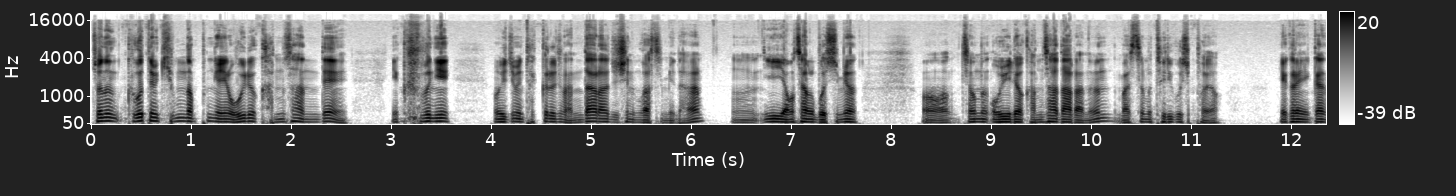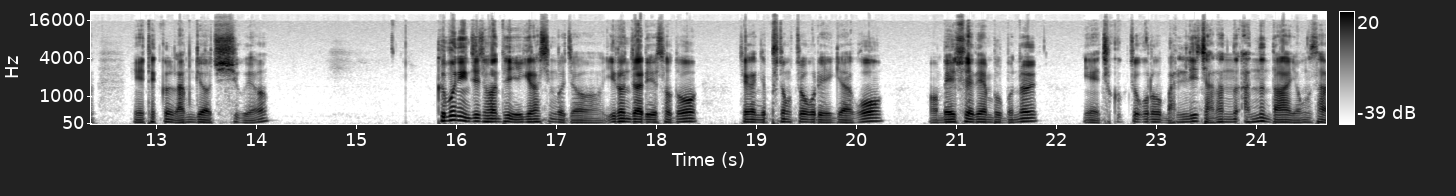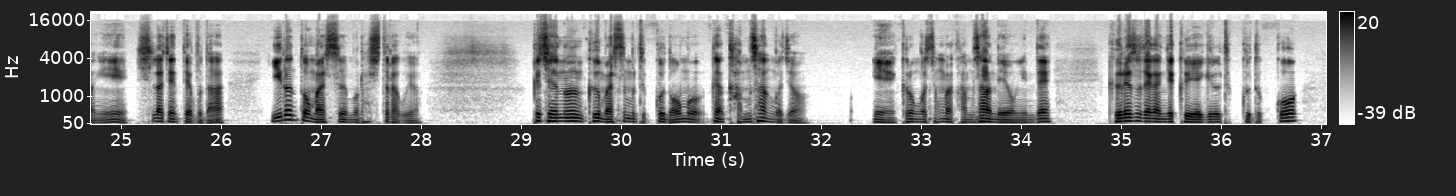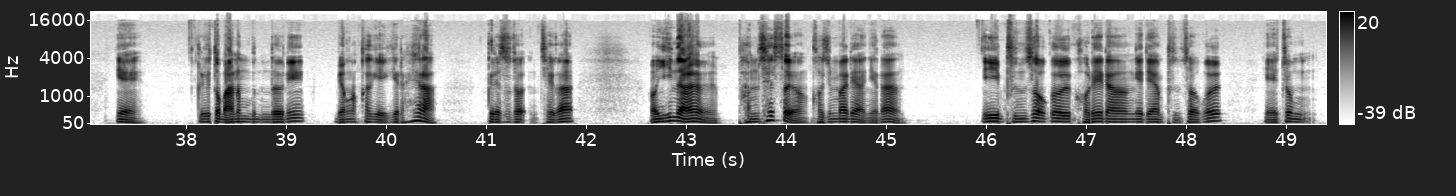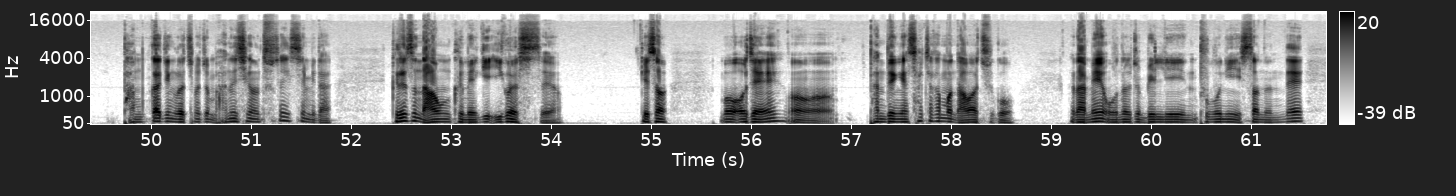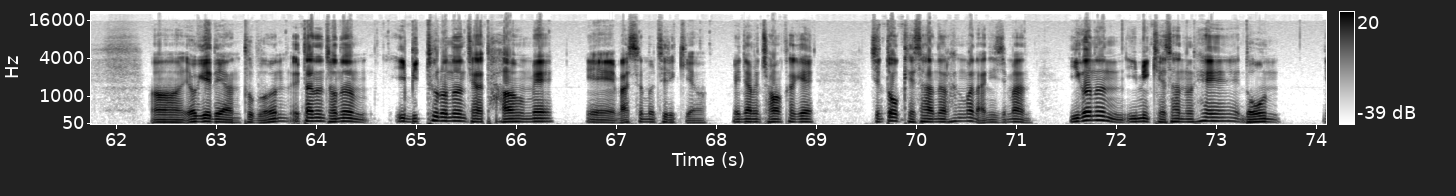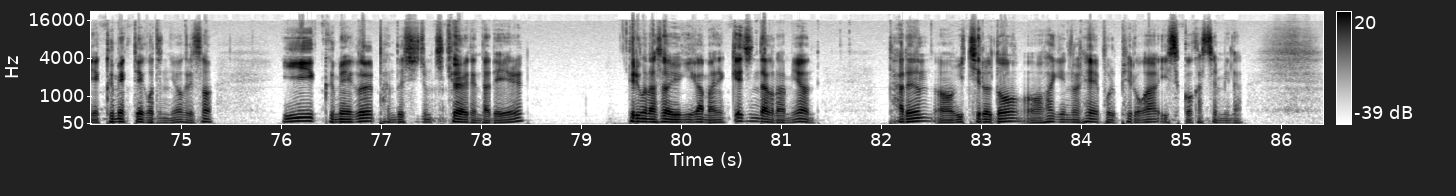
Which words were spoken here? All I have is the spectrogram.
저는 그것 때문에 기분 나쁜 게 아니라 오히려 감사한데 이 그분이 어, 요즘에 댓글을 좀 안 달아주시는 것 같습니다. 음, 이 영상을 보시면 어, 저는 오히려 감사하다라는 말씀을 드리고 싶어요. 예, 그러니까 예, 댓글 남겨주시고요. 그분이 이제 저한테 얘기를 하신 거죠. 이런 자리에서도 제가 이제 부정적으로 얘기하고 어, 매수에 대한 부분을 예, 적극적으로 말리지 않았, 않는다 영상이 신라젠 때보다 이런 또 말씀을 하시더라고요. 그래서 저는 그 말씀을 듣고 너무 그냥 감사한 거죠. 예, 그런 거 정말 감사한 내용인데 그래서 제가 이제 그 얘기를 듣고 듣고 예, 그리고 또 많은 분들이 명확하게 얘기를 해라. 그래서 저, 제가 어, 이날 밤샜어요. 거짓말이 아니라 이 분석을 거래량에 대한 분석을 예, 좀 밤까지는 그렇지만 좀 많은 시간을 투자했습니다. 그래서 나온 금액이 이거였어요. 그래서 뭐 어제 어 반등에 살짝 한번 나와주고 그 다음에 오늘 좀 밀린 부분이 있었는데 어 여기에 대한 부분 일단은 저는 이 밑으로는 제가 다음에 예 말씀을 드릴게요. 왜냐하면 정확하게 지금 또 계산을 한 건 아니지만 이거는 이미 계산을 해 놓은 예, 금액대거든요. 그래서 이 금액을 반드시 좀 지켜야 된다 내일. 그리고 나서 여기가 만약 깨진다 그러면 다른 어, 위치를 도 어, 확인을 해 볼 필요가 있을 것 같습니다.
